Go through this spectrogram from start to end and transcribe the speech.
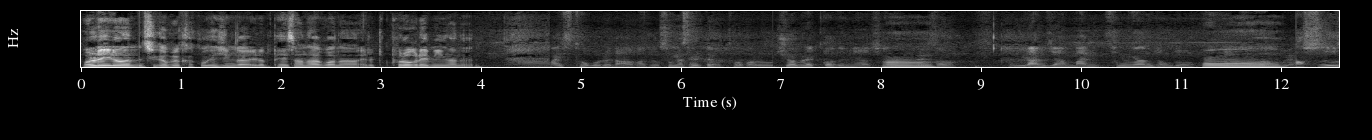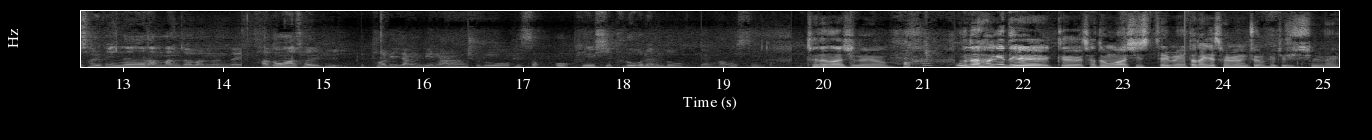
원래 이런 직업을 갖고 계신가요? 이런 배선하거나 이렇게 프로그래밍하는. 아, 마이스터고를 나와가지고 20살 때부터 바로 취업을 했거든요. 지금 어. 그래서 일한 지 한 만 3년 정도 오. 되더라고요. 하우스 설비는 안 만져봤는데 자동화 설비, 배터리 장비나 주로 했었고 PLC 프로그램도 지금 하고 있습니다. 대단하시네요. 오늘 하게 될 그 자동화 시스템에 간단하게 설명 좀 해주실 수 있나요?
